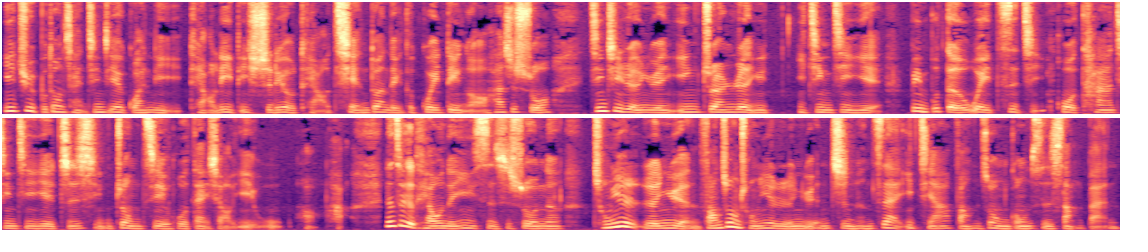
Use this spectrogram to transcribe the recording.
依据《不动产经纪业管理条例》第十六条前段的一个规定哦，它是说，经纪人员应专任于一经纪业，并不得为自己或他经纪业执行中介或代销业务。好好，那这个条文的意思是说呢，从业人员、房仲从业人员只能在一家房仲公司上班，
